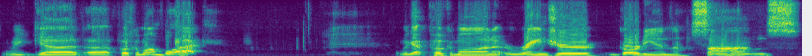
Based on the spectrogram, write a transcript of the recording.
We got uh, Pokemon Black. We got Pokemon Ranger Guardian Signs.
